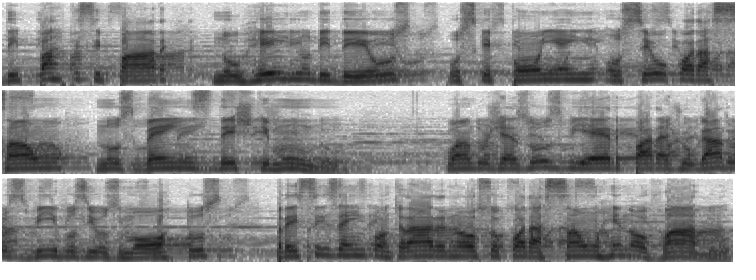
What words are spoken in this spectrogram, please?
de participar no reino de Deus os que põem o seu coração nos bens deste mundo. Quando Jesus vier para julgar os vivos e os mortos, precisa encontrar nosso coração renovado,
